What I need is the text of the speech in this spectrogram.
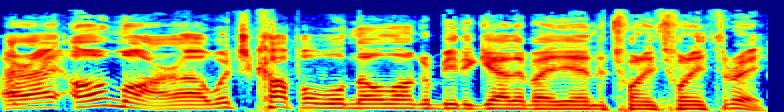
All right, Omar, uh, which couple will no longer be together by the end of 2023?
